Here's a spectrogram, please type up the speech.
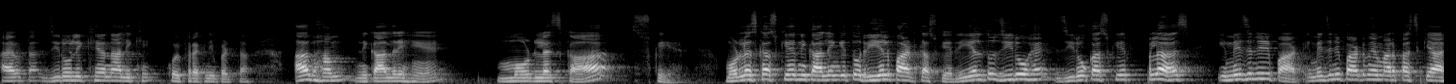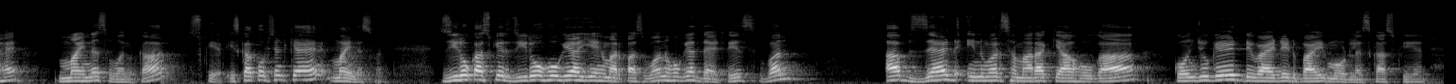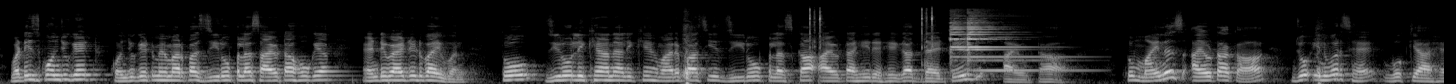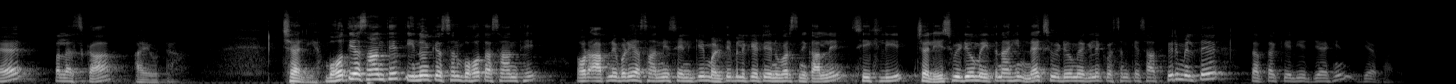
iota. ज़ीरो लिखें या ना लिखें, कोई फ़र्क नहीं पड़ता। अब हम निकाल रहे हैं मॉडलस का स्क्वेयर। मॉडलस का स्क्वायर निकालेंगे तो रियल पार्ट का स्क्वायर। रियल तो ज़ीरो है, ज़ीरो का square plus imaginary part. Imaginary part में हमारे पास क्या है? माइनस वन का स्क्वायर। इसका क्वेश्चन क्या है? Minus one. ज़ीरो का स्क्वायर ज़ीरो हो गया, ये हमारे पास वन हो गया दैट इज़ वन। अब z इनवर्स हमारा क्या होगा? कॉन्जुगेट डिवाइडेड बाई मॉडलस का square. What is conjugate conjugate में हमारे पास ज़ीरो प्लस आयोटा हो गया एंड डिवाइडेड बाई वन। तो ज़ीरो लिखे या ना लिखे, हमारे पास ये ज़ीरो प्लस का आयोटा ही रहेगा दैट इज़ आयोटा। तो माइनस आयोटा का जो इन्वर्स है, वो क्या है? प्लस का आयोटा। चलिए, बहुत ही आसान थे, तीनों क्वेश्चन बहुत आसान थे, और आपने बड़ी आसानी से इनके मल्टीप्लिकेटिव इन्वर्स निकालने सीख लिए। चलिए, इस वीडियो में इतना ही। नेक्स्ट वीडियो में अगले क्वेश्चन के साथ फिर मिलते हैं। तब तक के लिए जय हिंद, जय भारत।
